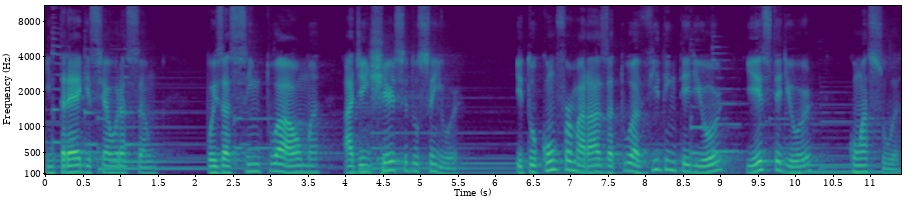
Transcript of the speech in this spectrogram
Entregue-se à oração, pois assim tua alma há de encher-se do Senhor, e tu conformarás a tua vida interior e exterior com a sua.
